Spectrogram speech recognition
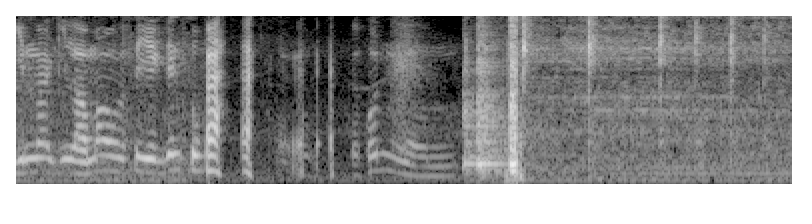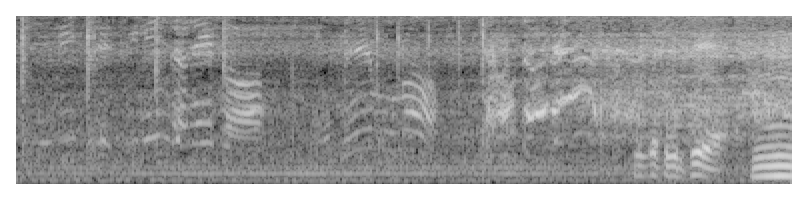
กินมากินเราเมาซีกยังซุกแต่คนเนี่ย มีการ์ตูนเสื้ออืม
